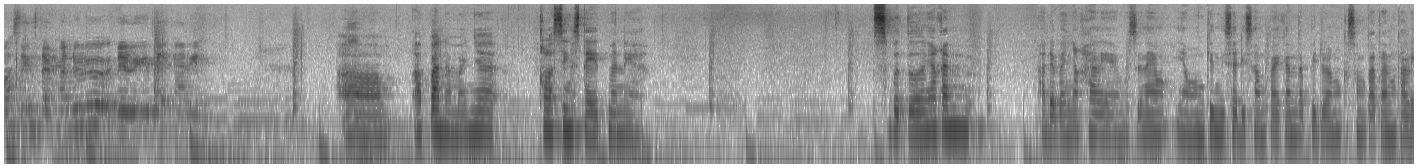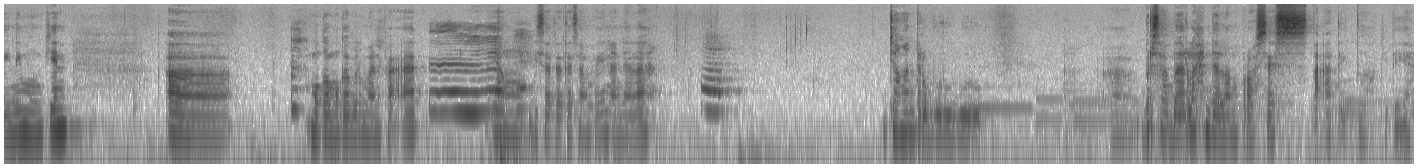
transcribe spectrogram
closing statement dulu dari Teh Karin. Em, apa namanya closing statement ya? Sebetulnya kan ada banyak hal ya maksudnya yang, yang mungkin bisa disampaikan tapi dalam kesempatan kali ini mungkin eh, moga-moga bermanfaat. Yang bisa teteh sampaikan adalah jangan terburu-buru. Eh, bersabarlah dalam proses taat itu gitu ya.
